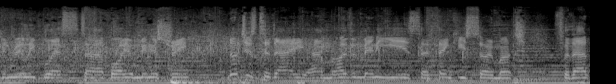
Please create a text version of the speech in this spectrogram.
Been really blessed uh, by your ministry not just today, um, over many years. So thank you so much for that.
